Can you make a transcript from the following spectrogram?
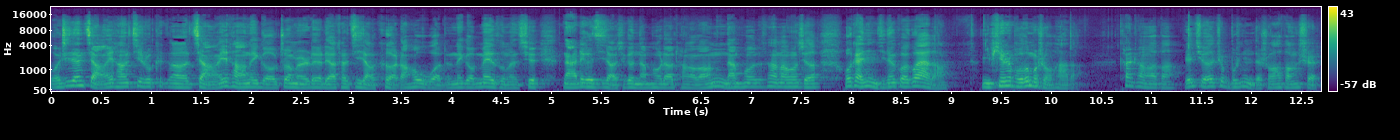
我之前讲了一堂技术课，呃，讲了一堂那个专门的聊天技巧课，然后我的那个妹子们去拿这个技巧去跟男朋友聊天了，然后男朋友他男朋友觉得我感觉你今天怪怪的，你平时不这么说话的。看穿了吧？人觉得这不是你的说话方式，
